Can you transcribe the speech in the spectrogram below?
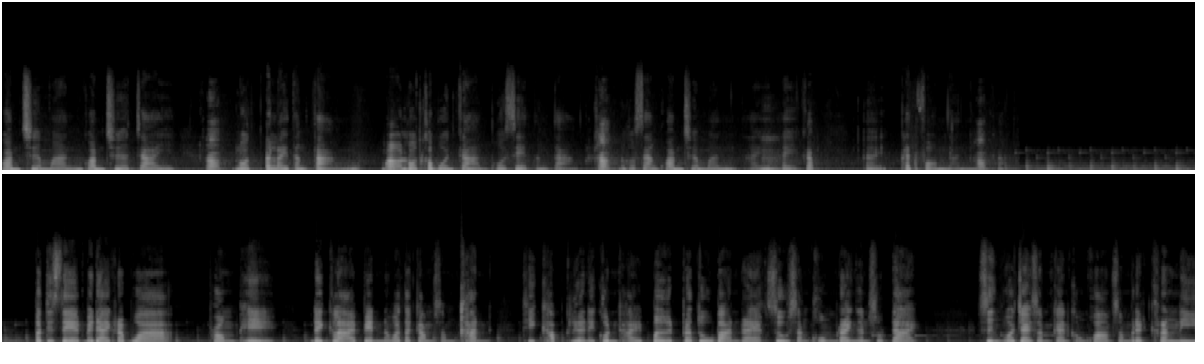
ความเชื่อมั่น ความเชื่อใจครับ ลดอะไรต่างๆเอ่อลดขบวนการ process ต่างๆครับแล้วก็สร้างความเชื่อมั่นให้อืมให้กับไอ้แพลตฟอร์มนั้นครับค่ะปฏิเสธไม่ได้ครับว่า PromptPay ได้กลายเป็นนวัตกรรมสำคัญ ที่ขับเคลื่อนให้คนไทยเปิดประตูบานแรกสู่สังคมไร้เงินสดได้ ซึ่งหัวใจสำคัญของความสำเร็จครั้งนี้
